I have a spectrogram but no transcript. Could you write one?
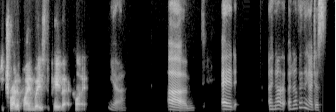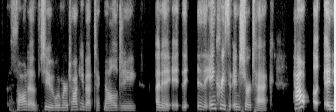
to try to find ways to pay that claim. Yeah. Um, and another another thing I just thought of too when we were talking about technology and a, the, the increase of insure tech how uh, and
